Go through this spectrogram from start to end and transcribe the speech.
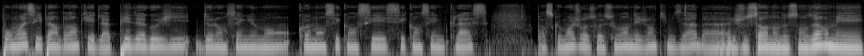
pour moi, c'est hyper important qu'il y ait de la pédagogie de l'enseignement, comment séquencer, séquencer une classe. Parce que moi, je reçois souvent des gens qui me disent Ah, bah, je sors dans 200 heures, mais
